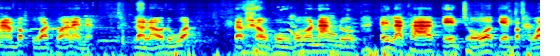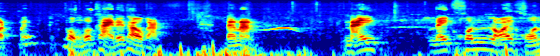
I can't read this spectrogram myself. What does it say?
นามประกวดเพราะอะไรเนี่ยแล้วเราดูอะแต่เราผมก็มานั่งดูเอ้ราคาเกตโชว์เกตประกวดผมก็ขายได้เท่ากัน ดังนั้นในในคนร้อยคน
